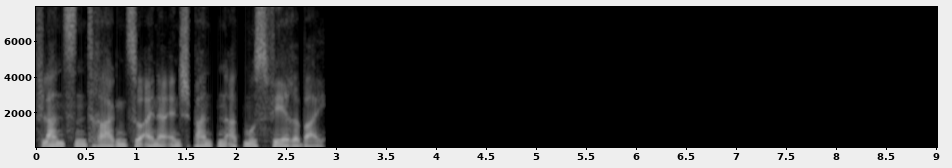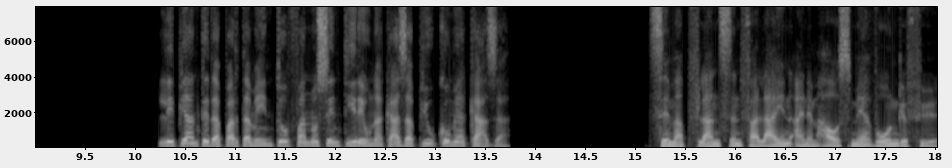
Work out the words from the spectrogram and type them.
Pflanzen tragen zu einer entspannten Atmosphäre bei. Le piante d'appartamento fanno sentire una casa più come a casa. Zimmerpflanzen verleihen einem Haus mehr Wohngefühl.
